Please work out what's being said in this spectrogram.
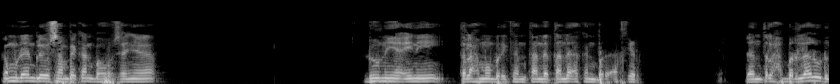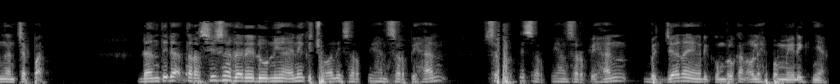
Kemudian beliau sampaikan bahwasanya dunia ini telah memberikan tanda-tanda akan berakhir dan telah berlalu dengan cepat. Dan tidak tersisa dari dunia ini kecuali serpihan-serpihan seperti serpihan-serpihan bejana yang dikumpulkan oleh pemiliknya.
